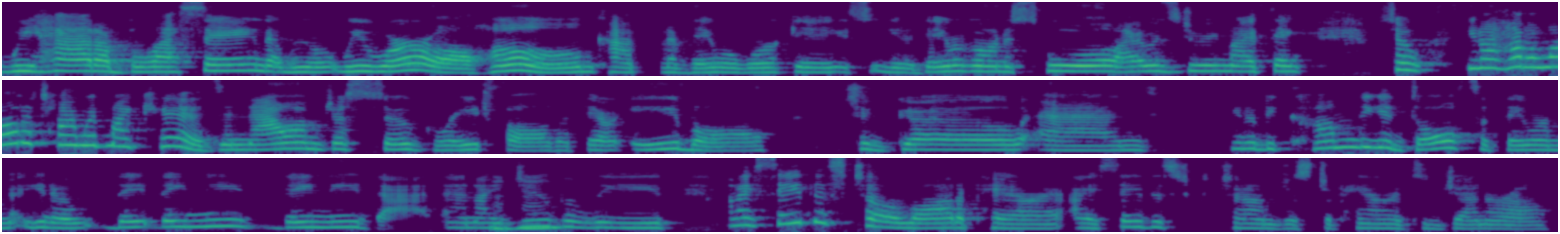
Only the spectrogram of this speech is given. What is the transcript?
we had a blessing that we were we were all home. Kind of, they were working. You know, they were going to school. I was doing my thing. So, you know, I had a lot of time with my kids, and now I'm just so grateful that they're able to go and you know become the adults that they were you know they they need they need that and i mm-hmm. do believe and i say this to a lot of parents i say this to um, just to parents in general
